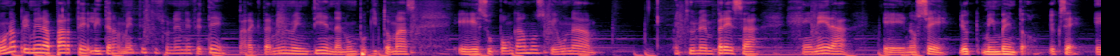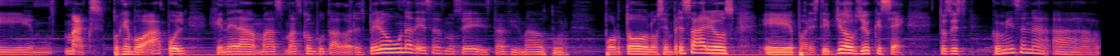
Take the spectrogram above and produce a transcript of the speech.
una primera parte, literalmente esto es un NFT, para que también lo entiendan un poquito más. Eh, supongamos que una, que una empresa genera, eh, no sé, yo me invento, yo qué sé, Max, por ejemplo, Apple genera más, más computadores, pero una de esas, no sé, están firmados por, por todos los empresarios, por Steve Jobs, yo qué sé. Entonces comienzan a,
